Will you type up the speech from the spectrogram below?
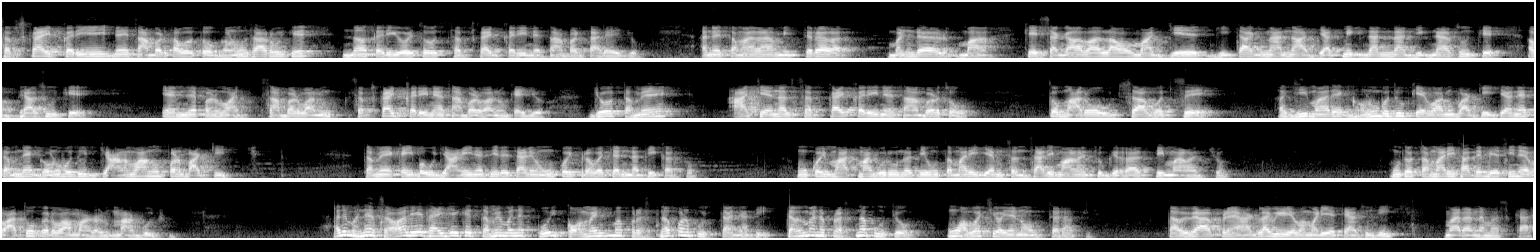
સબસ્ક્રાઈબ કરીને સાંભળતા હો તો ઘણું સારું છે. ન કરી હોય તો સબસ્ક્રાઈબ કરીને સાંભળતા રહેજો. અને તમારા મિત્ર મંડળમાં કે સગાવાલાઓમાં જે ગીતા જ્ઞાનના આધ્યાત્મિક જ્ઞાનના જિજ્ઞાસુ છે, અભ્યાસુ છે, એમને પણ વાંચ, સાંભળવાનું સબસ્ક્રાઈબ કરીને સાંભળવાનું કહેજો. જો તમે આ ચેનલ સબસ્ક્રાઈબ કરીને સાંભળશો, તો મારો ઉત્સાહ વધશે. હજી મારે ઘણું બધું કહેવાનું બાકી છે અને તમને ઘણું બધું જાણવાનું પણ બાકી છે. તમે કંઈ બહુ જાણી નથી રહેતા અને હું કોઈ પ્રવચન નથી કરતો. હું કોઈ મહાત્મા ગુરુ નથી, હું તમારી જેમ સંસારી માણસ છું, ગૃહસ્થી માણસ છું. હું તો તમારી સાથે બેસીને વાતો કરવા માંગ, માગું છું. અને મને સવાલ એ થાય છે કે તમે મને કોઈ કોમેન્ટમાં પ્રશ્ન પણ પૂછતા નથી. તમે મને પ્રશ્ન પૂછો, હું અવશ્ય એનો ઉત્તર આપીશ. તો હવે આપણે આગલા વિડીયોમાં મળીએ ત્યાં સુધી. મારા નમસ્કાર.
